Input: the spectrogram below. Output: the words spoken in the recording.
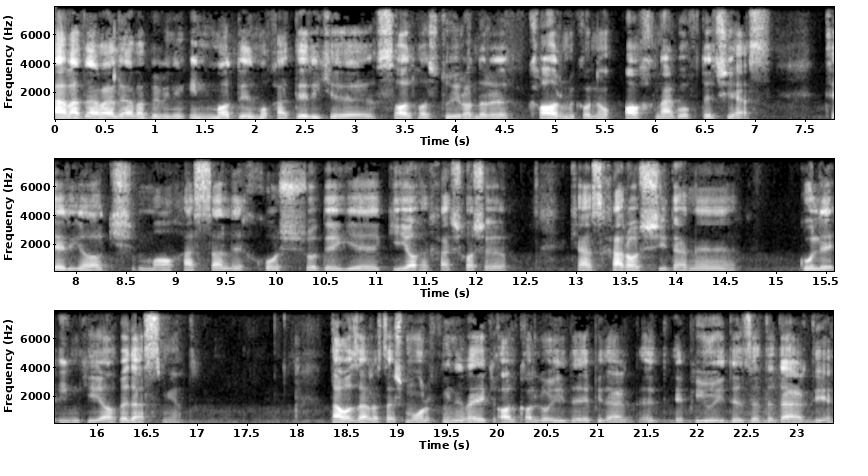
اول در اول اول ببینیم این ماده مخدری که سالهاست تو ایران داره کار می‌کنه و آخ نگفته چی هست. تریاک ماحصل خوش شده گیاه خشخاشه که از خراشیدن گل این گیاه به دست میاد. دوازده راستش مورفینه و یک آلکالوید اپیوید ضد دردیه.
